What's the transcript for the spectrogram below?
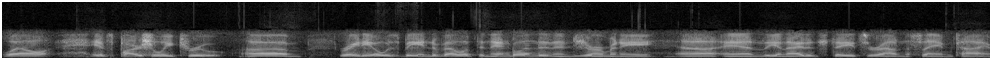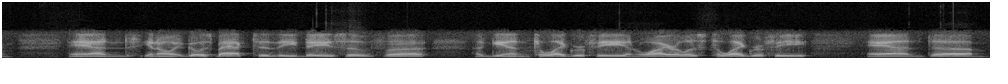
Well, it's partially true. Um, radio was being developed in England and in Germany uh, and the United States around the same time. And, you know, it goes back to the days of, uh, again, telegraphy and wireless telegraphy and um,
